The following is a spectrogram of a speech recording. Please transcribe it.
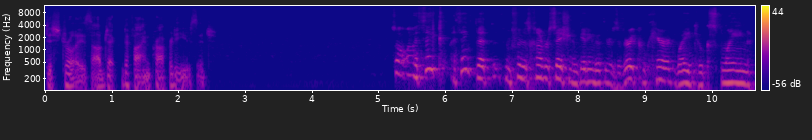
destroys object defined property usage. So I think, I think that from from this conversation, I'm getting that there's a very coherent way to explain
